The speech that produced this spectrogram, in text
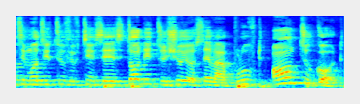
Timothy 2.15 says, Study to show yourself approved unto God,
